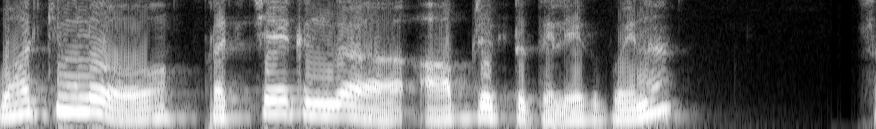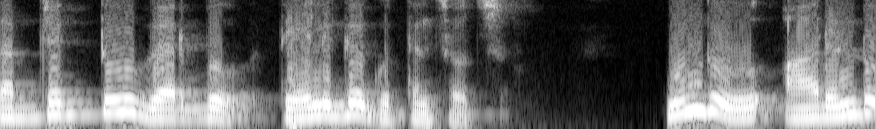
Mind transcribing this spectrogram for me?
వాక్యంలో ప్రత్యేకంగా ఆబ్జెక్ట్ తెలియకపోయినా సబ్జెక్టు వెర్బ్ తేలిగ్గా గుర్తించవచ్చు. ముందు ఆ రెండు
